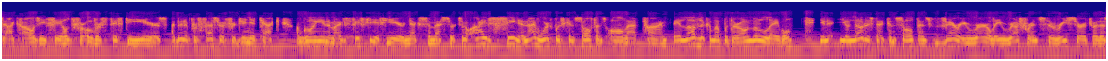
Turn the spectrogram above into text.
psychology field for over 50 years. I've been a professor at Virginia Tech. I'm going into my 50th year next semester. So I've seen it and I've worked with consultants all that time. They love to come up with their own little label. You know, you'll notice that consultants very rarely reference the research or the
